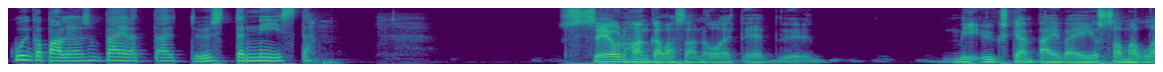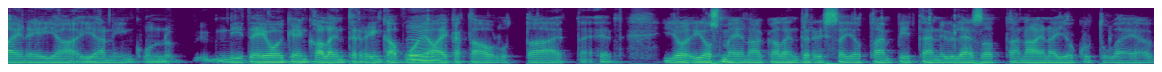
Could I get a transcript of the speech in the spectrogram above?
kuinka paljon sun päivät täyttyy sitten niistä? Se on hankala sanoa, että, että yksikään päivä ei ole samanlainen ja, ja niin kun, niitä ei oikein kalenteriinkaan voi mm. aikatauluttaa. Että, että jos meinaa kalenterissa jotain pitää, niin yleensä ottaen aina joku tulee ja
